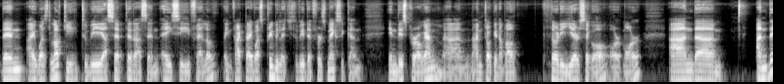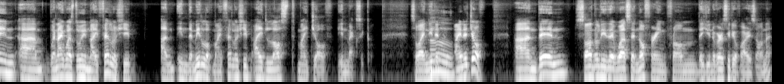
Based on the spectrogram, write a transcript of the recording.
Then I was lucky to be accepted as an ACE Fellow. In fact, I was privileged to be the first Mexican in this program. Mm-hmm. Um, I'm talking about 30 years ago or more, and. Um, and then um, when I was doing my fellowship, and in the middle of my fellowship, I lost my job in Mexico. So I needed oh. to find a job. And then suddenly there was an offering from the University of Arizona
